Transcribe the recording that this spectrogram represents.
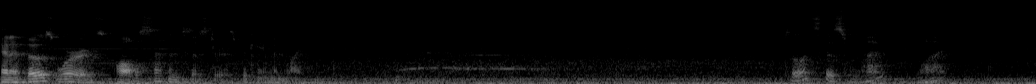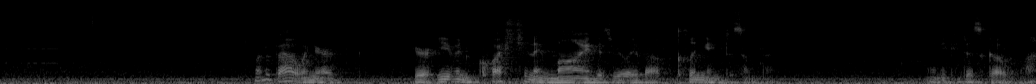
And at those words, all seven sisters became enlightened. So what's this what? What? About when your your even questioning mind is really about clinging to something? And you can just go, what?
